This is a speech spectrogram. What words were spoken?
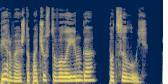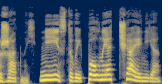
Первое, что почувствовала Инга — поцелуй. Жадный, неистовый, полный отчаяния.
